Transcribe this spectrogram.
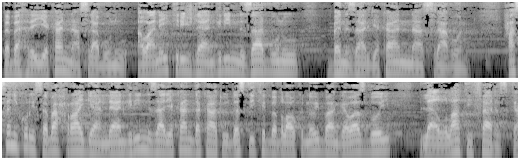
بە بەهرەییەکان ناسرابوون و ئەوانەی تریش لایەنگری نزار بوون و بە نزارییەکان ناسرابوون حەسەنی کوڕی سەباح ڕایگەیاند لایەنگری نزارییەکان دەکات و دەستی کرد بە بڵاوکردنەوەی بانگەواز بۆی لە وڵاتی فارس کە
